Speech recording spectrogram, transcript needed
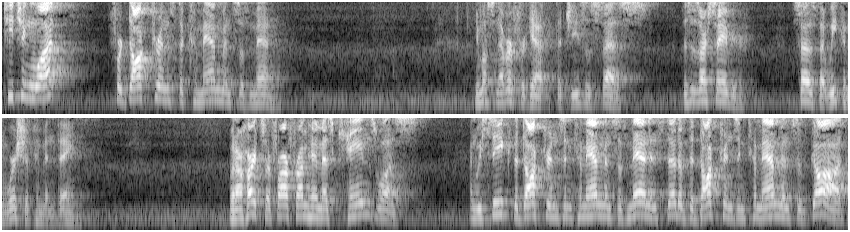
teaching what? For doctrines, the commandments of men. You must never forget that Jesus says, This is our Savior, says that we can worship him in vain. When our hearts are far from Him, as Cain's was, and we seek the doctrines and commandments of men instead of the doctrines and commandments of God,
